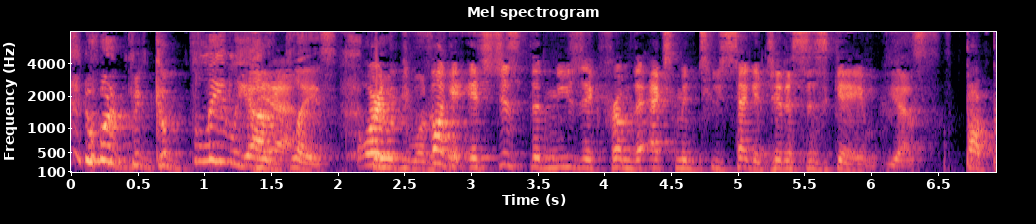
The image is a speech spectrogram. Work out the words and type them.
It would have been completely out Yeah. of place. Or it fuck it, it's just the music from the X Men Two Sega Genesis game. Yes. It's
